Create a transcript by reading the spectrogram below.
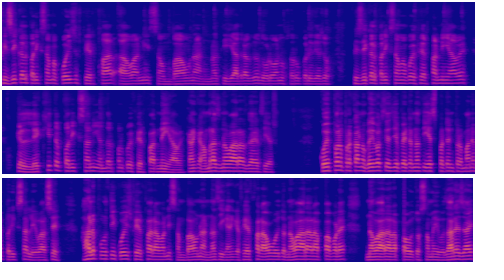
ફિઝિકલ પરીક્ષામાં કોઈ જ ફેરફાર આવવાની સંભાવના નથી. યાદ રાખજો, દોડવાનું શરૂ કરી દેજો. ફિઝિકલ પરીક્ષામાં કોઈ ફેરફાર નહીં આવે કે લેખિત પરીક્ષાની અંદર પણ કોઈ ફેરફાર નહીં આવે. કારણ કે હમણાં જ નવા આર જાહેર થયા છે. કોઈ પણ પ્રકારનો, ગઈ વખતે જે પેટર્ન હતી એ જ પેટર્ન પ્રમાણે પરીક્ષા લેવાશે. હાલ પૂરતી કોઈ જ ફેરફાર આવવાની સંભાવના નથી. કારણ કે ફેરફાર આવવો હોય તો નવા આરઆર આપવા પડે. નવા આરઆર આપવા હોય તો સમય વધારે જાય.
